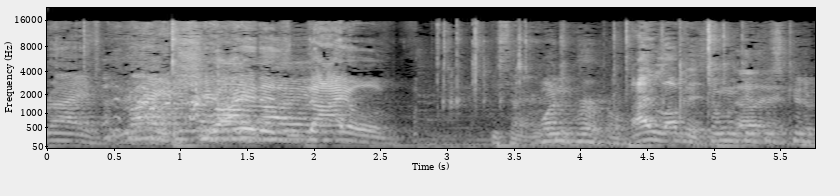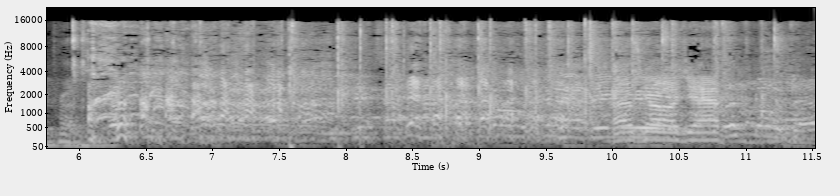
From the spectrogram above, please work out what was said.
Ryan. Ryan. Ryan is dialed. He's. One purple. I love it. Someone get this kid a present. Let's go, Jeff. Let's go, Jeff.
